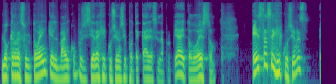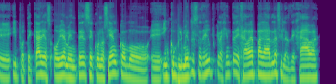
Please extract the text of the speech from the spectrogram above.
lo que resultó en que el banco pues hiciera ejecuciones hipotecarias en la propiedad y todo esto. Estas ejecuciones eh, hipotecarias, obviamente, se conocían como eh, incumplimiento estratégico porque la gente dejaba de pagarlas y las dejaba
